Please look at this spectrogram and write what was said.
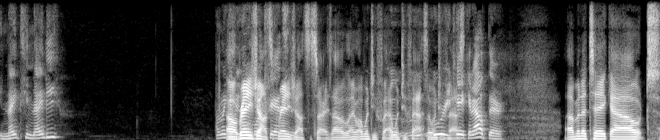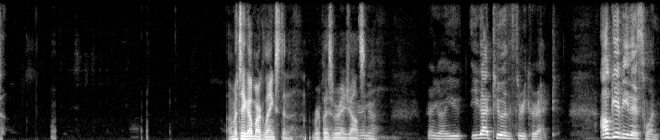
In 1990. I'm gonna oh, give Oh, Randy Johnson. Randy to- Johnson. Sorry, I, I went too fast. I went too Who- fast. I who- went who too are you fast. taking out there? I'm gonna take out. I'm gonna take out Mark Langston, replace with Randy There you Johnson. go. There you go. You you got two of the three correct. I'll give you this one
